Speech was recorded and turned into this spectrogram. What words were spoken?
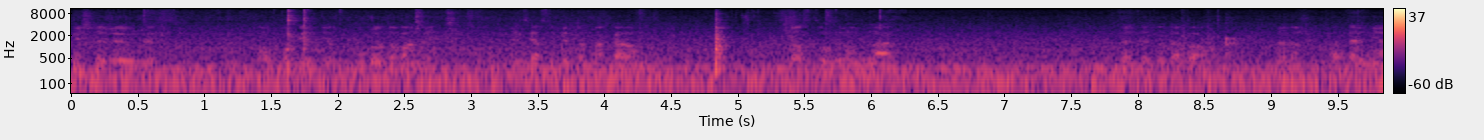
Myślę, że już jest odpowiednio ugotowany, więc ja sobie ten makaron prosto z rondla będę dodawał na naszą patelnię.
